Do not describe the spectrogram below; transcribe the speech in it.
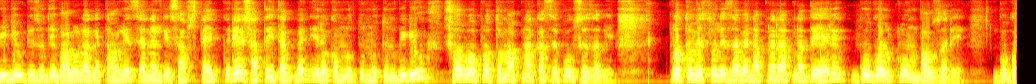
ভিডিওটি যদি ভালো লাগে তাহলে চ্যানেলটি সাবস্ক্রাইব করে সাথেই থাকবেন। এরকম নতুন নতুন ভিডিও সর্বপ্রথম আপনার কাছে পৌঁছে যাবে। প্রথমে চলে যাবেন আপনারা আপনাদের গুগল ক্রোম ব্রাউজারে গুগল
